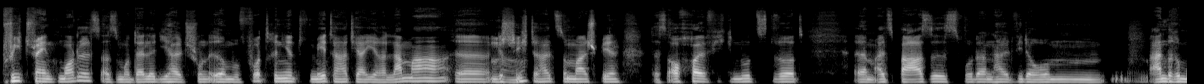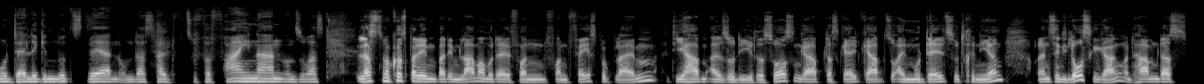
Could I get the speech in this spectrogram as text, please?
Pre-trained Models, also Modelle, die halt schon irgendwo vortrainiert. Meta hat ja ihre Llama-Geschichte äh, mhm. halt zum Beispiel, das auch häufig genutzt wird ähm, als Basis, wo dann halt wiederum andere Modelle genutzt werden, um das halt zu verfeinern und sowas. Lass uns mal kurz bei dem, bei dem Lama-Modell von, von Facebook bleiben. Die haben also die Ressourcen gehabt, das Geld gehabt, so ein Modell zu trainieren. Und dann sind die losgegangen und haben das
